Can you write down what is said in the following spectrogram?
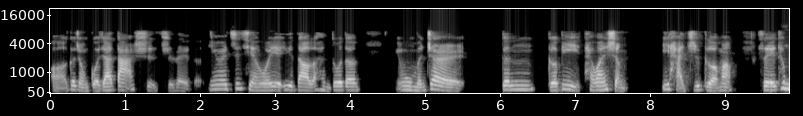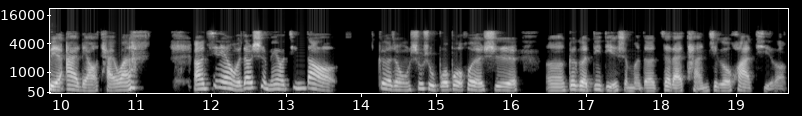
呃，各种国家大事之类的，因为之前我也遇到了很多的，因为我们这儿跟隔壁台湾省一海之隔嘛，所以特别爱聊台湾。然后今年我倒是没有听到各种叔叔伯伯或者是呃哥哥弟弟什么的再来谈这个话题了。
